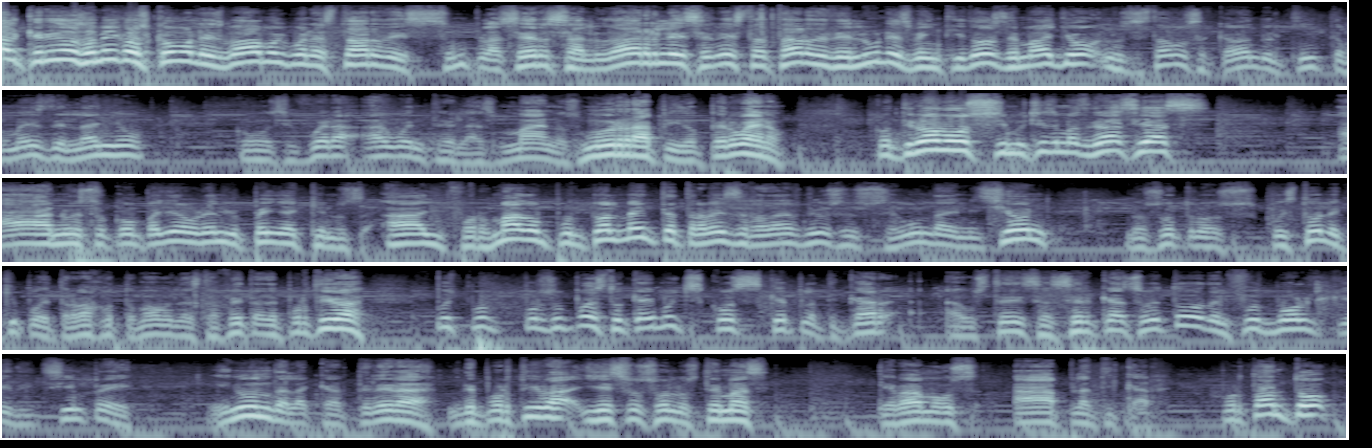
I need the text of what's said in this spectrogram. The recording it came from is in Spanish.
Tal queridos amigos? ¿Cómo les va? Muy buenas tardes. Un placer saludarles en esta tarde del lunes 22 de mayo. Nos estamos acabando el quinto mes del año como si fuera agua entre las manos. Muy rápido. Pero bueno, continuamos y muchísimas gracias a nuestro compañero Aurelio Peña que nos ha informado puntualmente a través de Radar News en su segunda emisión. Nosotros, pues todo el equipo de trabajo tomamos la estafeta deportiva. Pues por, por supuesto que hay muchas cosas que platicar a ustedes acerca, sobre todo del fútbol que siempre inunda la cartelera deportiva y esos son los temas que vamos a platicar. Por tanto,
